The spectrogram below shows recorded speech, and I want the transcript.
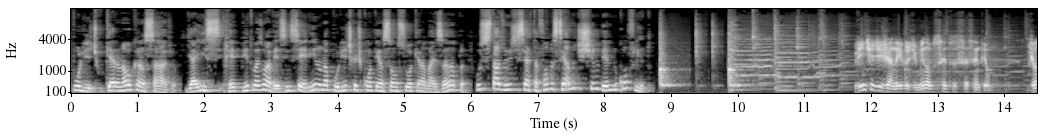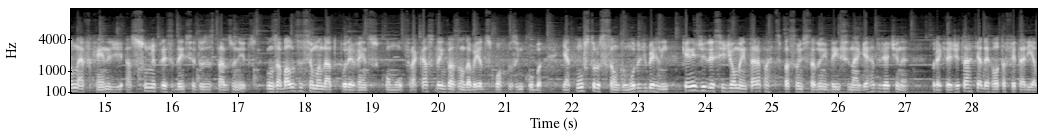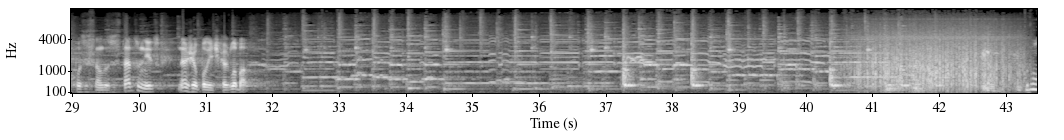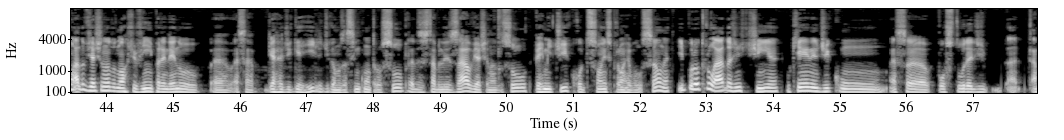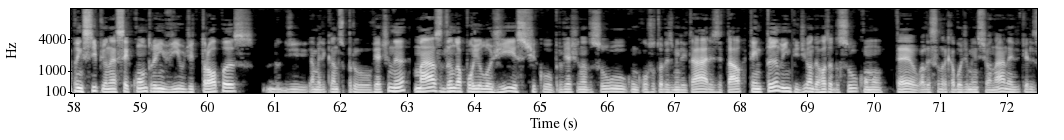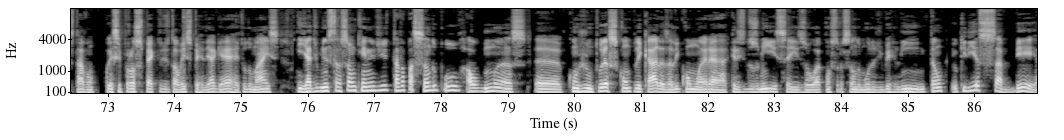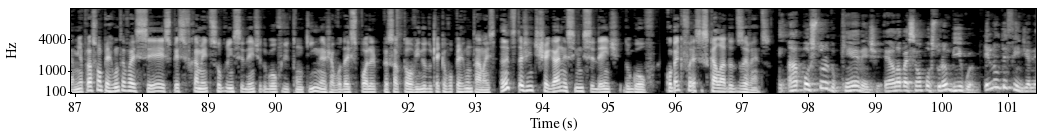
político que era inalcançável. E aí, repito mais uma vez, inserindo na política de contenção sua que era mais ampla, os Estados Unidos de certa forma selam o destino dele no conflito. 20 de janeiro de 1961 John F. Kennedy assume a presidência dos Estados Unidos. Com os abalos de seu mandato por eventos como o fracasso da invasão da Baía dos Porcos em Cuba e a construção do Muro de Berlim, Kennedy decide aumentar a participação estadunidense na Guerra do Vietnã, por acreditar que a derrota afetaria a posição dos Estados Unidos na geopolítica global. Por um lado, o Vietnã do Norte vinha empreendendo é, essa guerra de guerrilha, digamos assim, contra o Sul, para desestabilizar o Vietnã do Sul, permitir condições para uma revolução, né? E por outro lado, a gente tinha o Kennedy com essa postura de, a, a princípio, né, ser contra o envio de tropas de americanos para o Vietnã, mas dando apoio logístico para o Vietnã do Sul, com consultores militares e tal, tentando impedir uma derrota do Sul, como até o Alessandro acabou de mencionar, né, que eles estavam com esse prospecto de talvez perder a guerra e tudo mais. E a administração Kennedy estava passando por algumas uh, conjunturas complicadas ali, como era a crise dos mísseis ou a construção do muro de Berlim. Então, eu queria saber, a minha próxima pergunta vai ser especificamente sobre o incidente do Golfo de Tonkin, né? Já vou dar spoiler pro pessoal que tá ouvindo do que é que eu vou perguntar, mas antes da gente chegar nesse incidente do Golfo, como é que foi essa escalada dos eventos? A postura do Kennedy, ela vai ser uma postura ambígua. Ele não defendia,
